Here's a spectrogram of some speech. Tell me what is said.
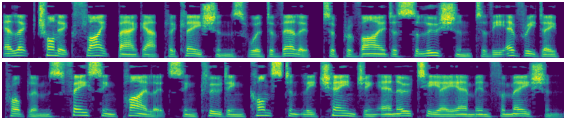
Electronic flight bag applications were developed to provide a solution to the everyday problems facing pilots including constantly changing NOTAM information,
